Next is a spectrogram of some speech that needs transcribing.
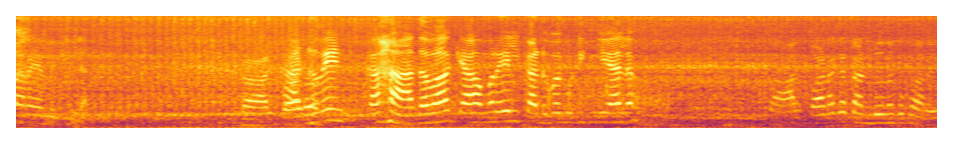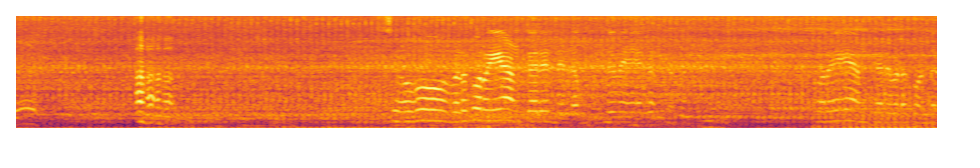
പറയാൻ പറ്റില്ല. കടുവ അഥവാ ക്യാമറയിൽ കടുവ കുടുങ്ങിയാലോ? ഇവിടെ കൊറേ ആൾക്കാരുണ്ടല്ലോ. വേഗം കുറേ ആൾക്കാർ ഇവിടെ കൊണ്ട്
